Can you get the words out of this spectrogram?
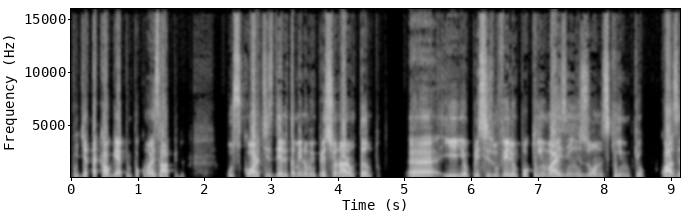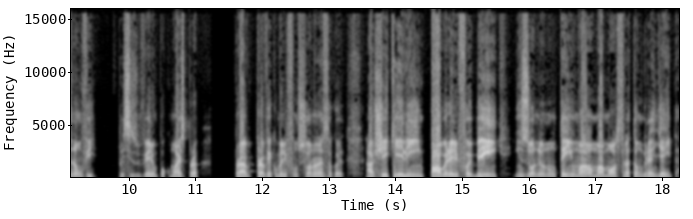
podia atacar o gap um pouco mais rápido. Os cortes dele também não me impressionaram tanto. Uh, e eu preciso ver ele um pouquinho mais em zone scheme, que eu quase não vi. Preciso ver ele um pouco mais para para ver como ele funciona nessa coisa. Achei que ele em Power ele foi bem, em Zone eu não tenho uma, uma amostra tão grande ainda.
